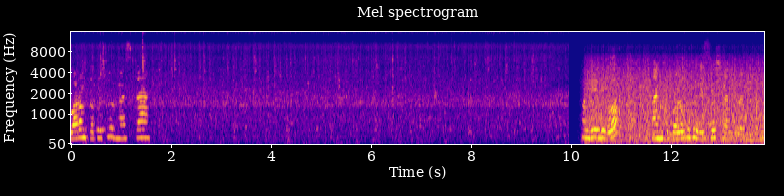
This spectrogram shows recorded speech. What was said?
গরম তো প্রচুর মাছটা। দিয়ে দিব। পানিতে বলক উঠে গেছে স্নানগুলো দিয়ে দেবো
